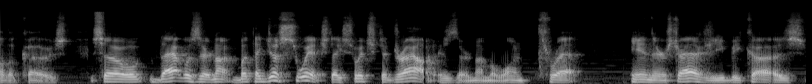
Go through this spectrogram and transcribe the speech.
of a coast. So that was their not, but they just switched. They switched to drought as their number one threat in their strategy because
